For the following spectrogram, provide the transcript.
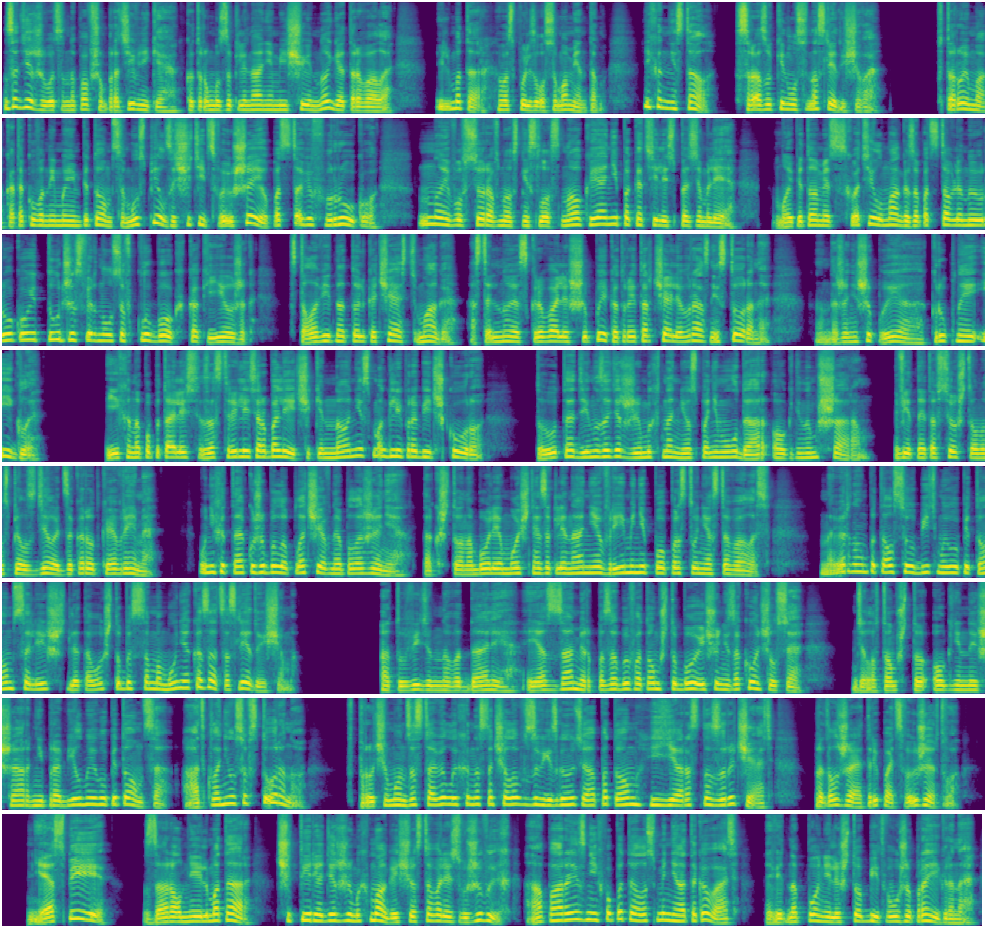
Задерживаться на павшем противнике, которому заклинанием еще и ноги оторвало, Ильматар воспользовался моментом. Их он не стал, сразу кинулся на следующего. Второй маг, атакованный моим питомцем, успел защитить свою шею, подставив руку, но его всё равно снесло с ног, и они покатились по земле. Мой питомец схватил мага за подставленную руку и тут же свернулся в клубок, как ежик. Стало видно только часть мага, остальное скрывали шипы, которые торчали в разные стороны. Даже не шипы, а крупные иглы. Ихана попытались застрелить арбалетчики, но не смогли пробить шкуру. Тут один из задержимых нанёс по нему удар огненным шаром. Видно, это все, что он успел сделать за короткое время. У них и так уже было плачевное положение, так что на более мощное заклинание времени попросту не оставалось. Наверное, он пытался убить моего питомца лишь для того, чтобы самому не оказаться следующим. От увиденного далее я замер, позабыв о том, что бой еще не закончился. Дело в том, что огненный шар не пробил моего питомца, а отклонился в сторону. Впрочем, он заставил их Ихана сначала взвизгнуть, а потом яростно зарычать, продолжая трепать свою жертву. «Не спи!» – заорал мне Эльматар. Четыре одержимых мага еще оставались в живых, а пара из них попыталась меня атаковать. Видно, поняли, что битва уже проиграна.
